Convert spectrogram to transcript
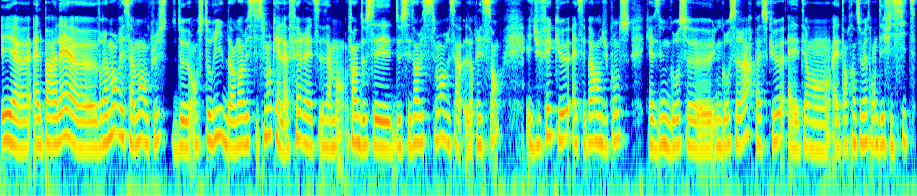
Et elle parlait vraiment récemment, en plus, de, en story, d'un investissement qu'elle a fait récemment, enfin, de ses, de ses investissements récents, et du fait qu'elle s'est pas rendu compte qu'elle faisait une grosse, une grosse erreur parce qu'elle était, était en train de se mettre en déficit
